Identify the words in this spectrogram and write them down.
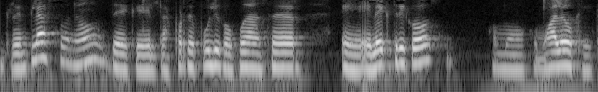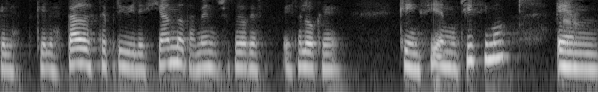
reemplazo, ¿no? De que el transporte público puedan ser eh, eléctricos como, como algo que, que, el, que, el, Estado esté privilegiando, también yo creo que es, es algo que, que incide muchísimo. Em,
